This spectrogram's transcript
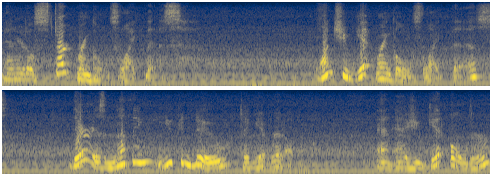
and it'll start wrinkles like this. Once you get wrinkles like this, there is nothing you can do to get rid of them. And as you get older,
